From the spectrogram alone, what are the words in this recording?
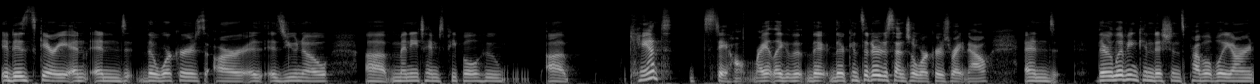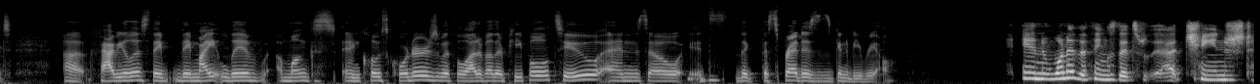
it is scary. And and the workers are, as you know, uh, many times people who uh, can't stay home, right? Like they're, they're considered essential workers right now, and their living conditions probably aren't. Uh, fabulous. They they might live amongst in close quarters with a lot of other people too, and so it's the the spread is going to be real. And one of the things that's uh, changed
